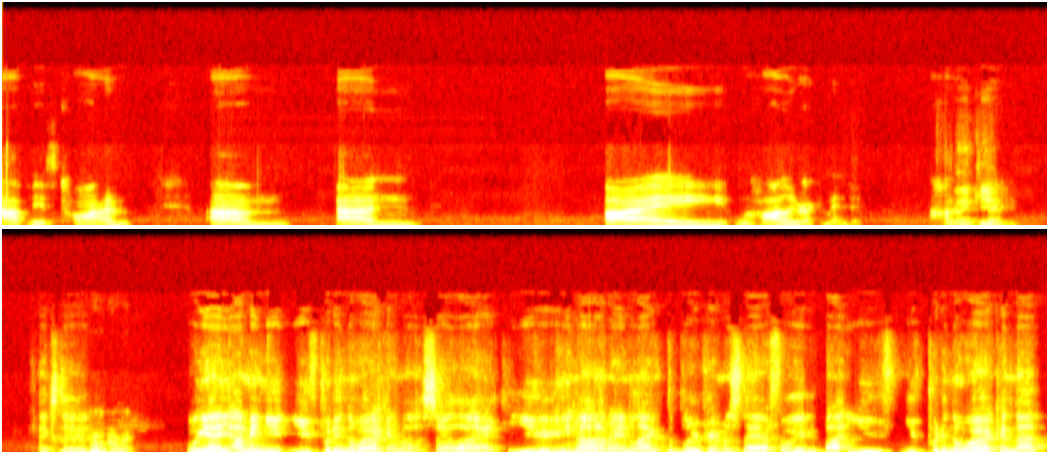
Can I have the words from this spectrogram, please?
at this time. Um, and I would highly recommend it. 100%. Thank you. Thanks, dude. Well, yeah, I mean, you you've put in the work, Emma. So like, you you know what I mean. Like the blueprint was there for you, but you've you've put in the work, and that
